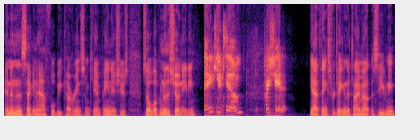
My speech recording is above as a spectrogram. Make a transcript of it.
And then in the second half, we'll be covering some campaign issues. So welcome to the show, Nadine. Thank you, Tim. Appreciate it. Yeah, thanks for taking the time out this evening.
